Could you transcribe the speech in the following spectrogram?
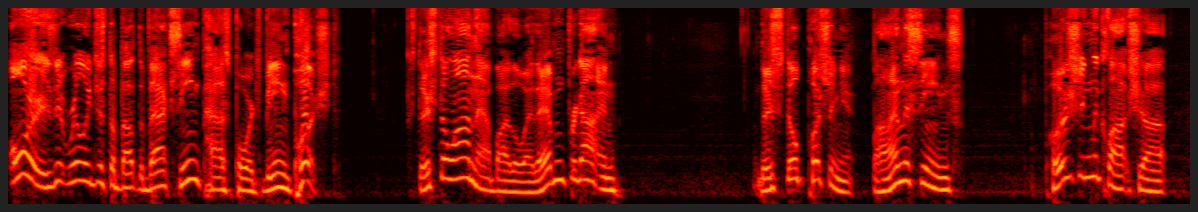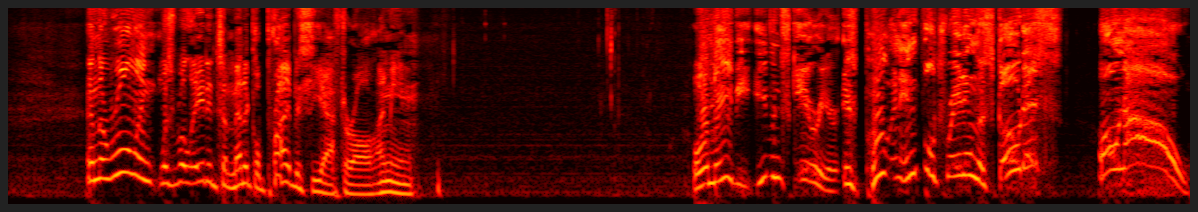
Or is it really just about the vaccine passports being pushed? Because they're still on that, by the way. They haven't forgotten. They're still pushing it behind the scenes, pushing the clot shot. And the ruling was related to medical privacy, after all. I mean, or maybe even scarier, is Putin infiltrating the SCOTUS? Oh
